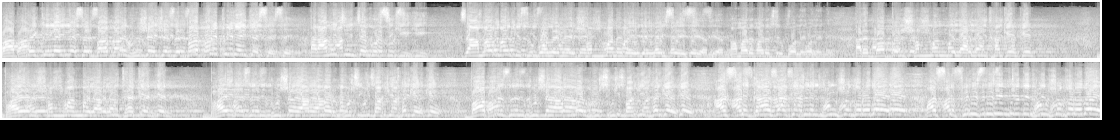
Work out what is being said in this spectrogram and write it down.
বাপরে কি লাইতেছে? বাপরে ঘুষাইতেছে বাপরে পিটাইতেছে। আর আমি চিন্তা করছি কি? কি? যে আমার তো কিছু বলে নাই সম্মানে বাইরে বাইসে আমার তো কিছু বলে নাই। আরে বাপের সম্মান দিলে আপনি থাকেন। ভাইয়ের সম্মান দিলে আপনি থাকেন। ভাইরে যদি ঘুষায় আপনার ঘুষি কি বাকি থাকে? বাপরে যদি ঘুষায় আপনার ঘুষি কি বাকি থাকে? আজকে গাজাকে যদি ধ্বংস করে দেয় আজকে ফিলিস্তিন যদি ধ্বংস করে দেয়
